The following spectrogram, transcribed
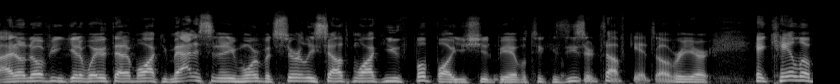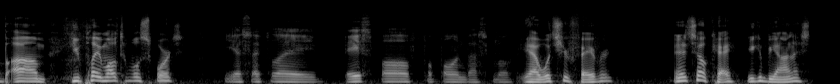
I don't know if you can get away with that at Milwaukee Madison anymore, but certainly South Milwaukee youth football you should be able to because these are tough kids over here. Hey, Caleb, um, you play multiple sports? Yes, I play baseball, football, and basketball. Yeah. What's your favorite? And it's okay. You can be honest.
